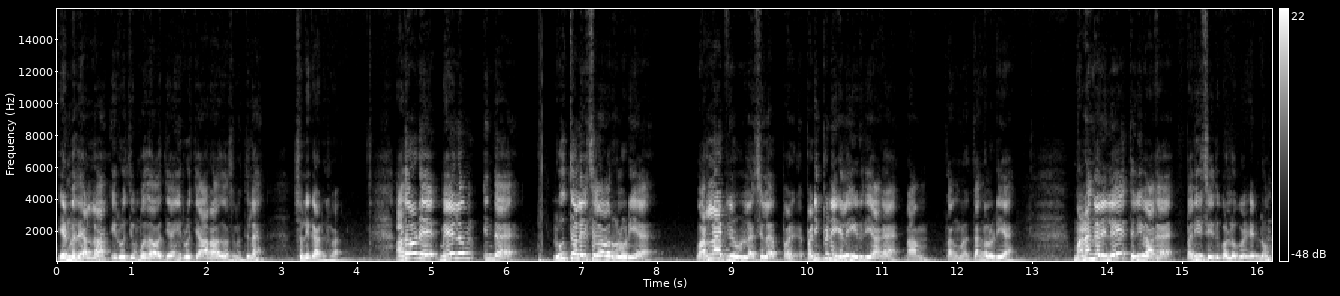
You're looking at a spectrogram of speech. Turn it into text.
என்பதை அல்லாஹ் இருபத்தி ஒன்பதாவது அத்தியாயம் இருபத்தி ஆறாவது வசனத்தில் சொல்லி காட்டுகிறார் அதோடு மேலும் இந்த லூத் அலைசல் அவர்களுடைய வரலாற்றில் உள்ள சில ப படிப்பினைகளை இறுதியாக நாம் தங் தங்களுடைய மனங்களிலே தெளிவாக பதிவு செய்து கொள்ள வேண்டும்.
